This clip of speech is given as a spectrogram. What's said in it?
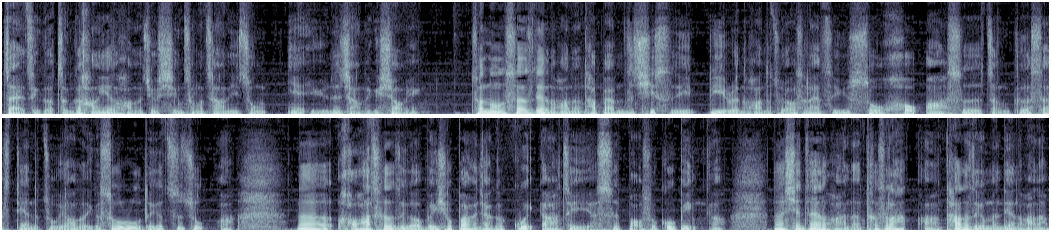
在这个整个行业的话呢，就形成了这样的一种鲶鱼的这样的一个效应。传统的 4S 店的话呢，它百分之七十的利润的话呢，主要是来自于售后啊，是整个 4S 店的主要的一个收入的一个支柱啊。那豪华车的这个维修保养价格贵啊，这也是饱受诟病啊。那现在的话呢，特斯拉啊，它的这个门店的话呢，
